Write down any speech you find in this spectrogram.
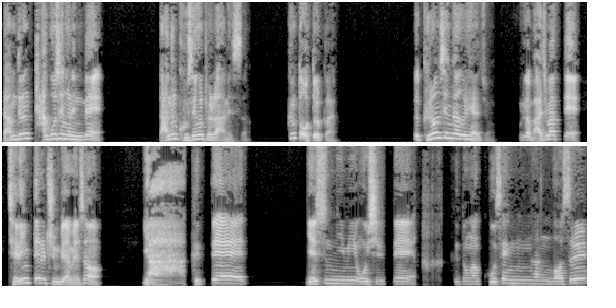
남들은 다 고생을 했는데 나는 고생을 별로 안 했어. 그럼 또 어떨까요? 그런 생각을 해야죠. 우리가 마지막 때 재림 때를 준비하면서 야 그때 예수님이 오실 때 그동안 고생한 것을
